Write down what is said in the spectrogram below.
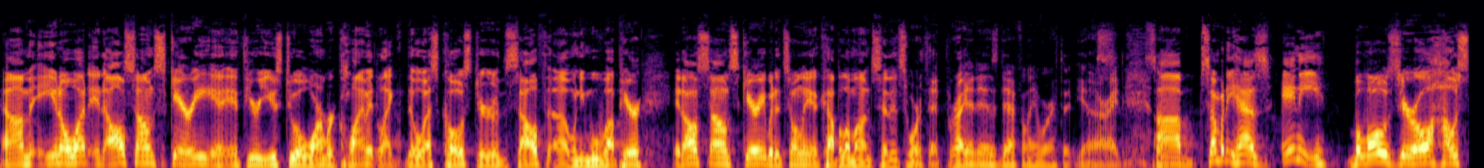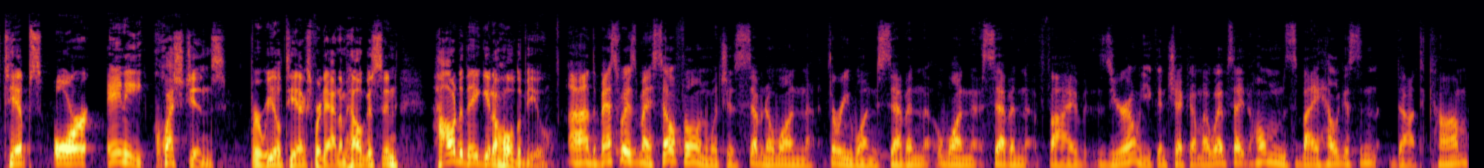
Um, you know what? It all sounds scary if you're used to a warmer climate like the West Coast or the South. Uh, when you move up here, it all sounds scary, but it's only a couple of months and it's worth it, right? it is definitely worth it. Yes. All right. Uh, somebody has any below zero house tips or any questions for Realty expert Adam Helgeson? How do they get a hold of you? Uh, the best way is my cell phone, which is 701 317 1750. You can check out my website, homesbyhelgeson.com,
